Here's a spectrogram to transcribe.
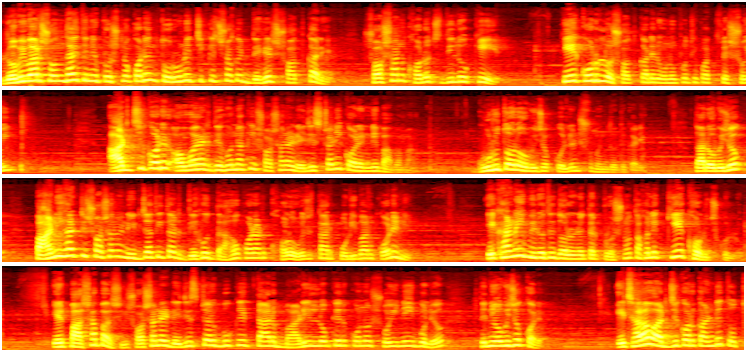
রবিবার সন্ধ্যায় তিনি প্রশ্ন করেন, তরুণী চিকিৎসকের দেহের সৎকারে শ্মশান খরচ দিল কে? কে করল সৎকারের অনুমতিপত্রের সই? আরজিকরের অভয়ের দেহ নাকি শ্মশানের রেজিস্টারই করেননি বাবা মা? গুরুতর অভিযোগ করলেন শুভেন্দু অধিকারী। তার অভিযোগ পানিহাটি শ্মশানে নির্যাতিতার দেহ দাহ করার খরচ তার পরিবার করেনি। এখানেই বিরোধী দলনেতার প্রশ্ন, তাহলে কে খরচ করল? এর পাশাপাশি শ্মশানের রেজিস্টার বুকে তার বাড়ির লোকের কোনো সই নেই বলেও তিনি অভিযোগ করেন। এছাড়াও আরজিকর কাণ্ডে তথ্য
